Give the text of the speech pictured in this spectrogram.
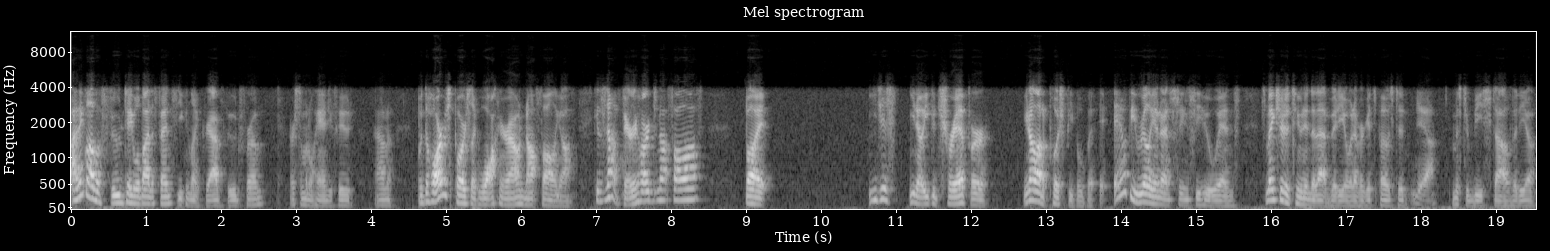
I think we'll have a food table by the fence you can like grab food from, or someone will hand you food. I don't know. But the hardest part is like walking around, not falling off, because it's not very hard to not fall off, but you just you know you could trip or you're not allowed to push people. But it, it'll be really interesting to see who wins. So make sure to tune into that video whenever it gets posted, Yeah. Mr. Beast style video.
